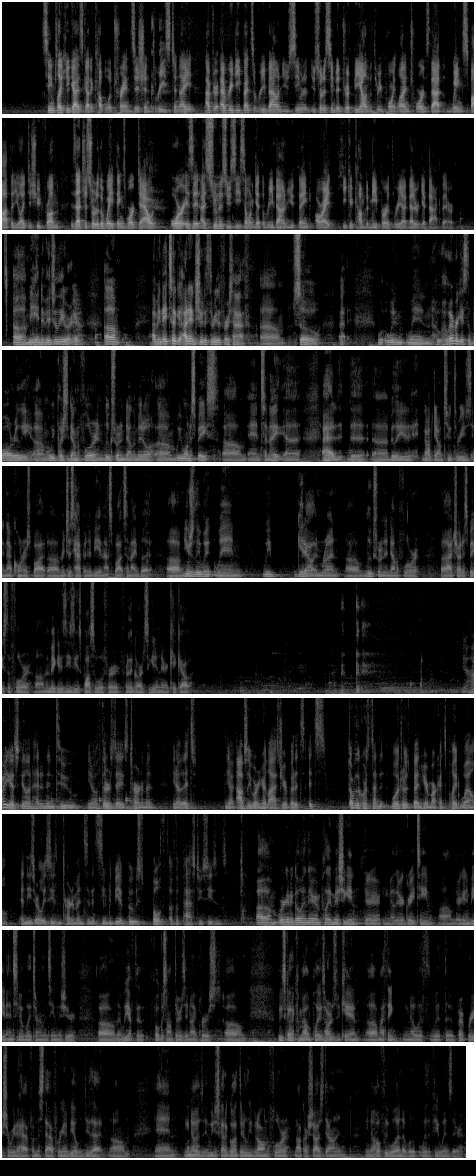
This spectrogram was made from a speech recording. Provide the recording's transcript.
Seems like you guys got a couple of transition threes tonight. After every defensive rebound, you seem you sort of seem to drift beyond the three point line towards that wing spot that you like to shoot from. Is that just sort of the way things worked out, or is it as soon as you see someone get the rebound, you think, all right, he could come to me for a three, I better get back there? Uh, me individually, or every, um, I mean, they took it. I didn't shoot a three the first half, um, so. I, when when wh- whoever gets the ball really um, when we push it down the floor and Luke's running down the middle um, we want a space um, and tonight uh, I had the uh, ability to knock down two threes in that corner spot um, it just happened to be in that spot tonight but um, usually when when we get out and run um, Luke's running down the floor uh, I try to space the floor um, and make it as easy as possible for, for the guards to get in there and kick out you know, how are you guys feeling heading into you know Thursday's tournament? You know, it's you know obviously we weren't here last year, but it's it's over the course of time that Wojo's been here, Marquette's played well in these early season tournaments, and it seemed to be a boost both of the past two seasons. Um, we're gonna go in there and play Michigan. They're you know they're a great team. Um, they're gonna be an NCAA tournament team this year, um, and we have to focus on Thursday night first. Um, we just got to come out and play as hard as we can. Um, I think you know with with the preparation we're gonna have from the staff, we're gonna be able to do that. Um, and you know we just got to go out there, leave it all on the floor, knock our shots down, and you know hopefully we'll end up with, with a few wins there.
